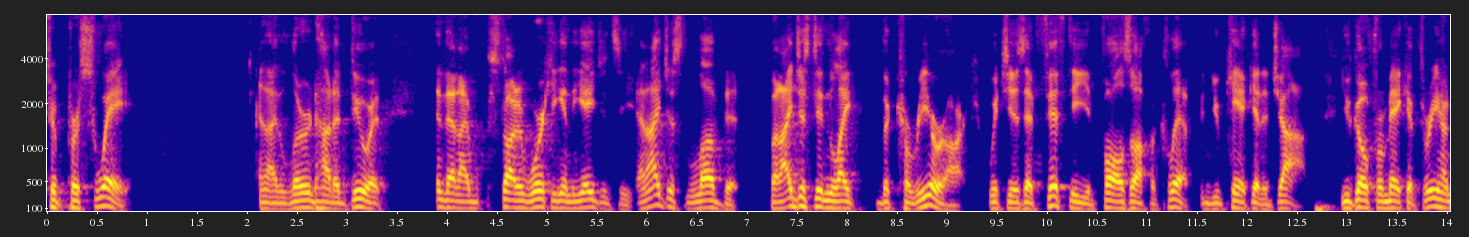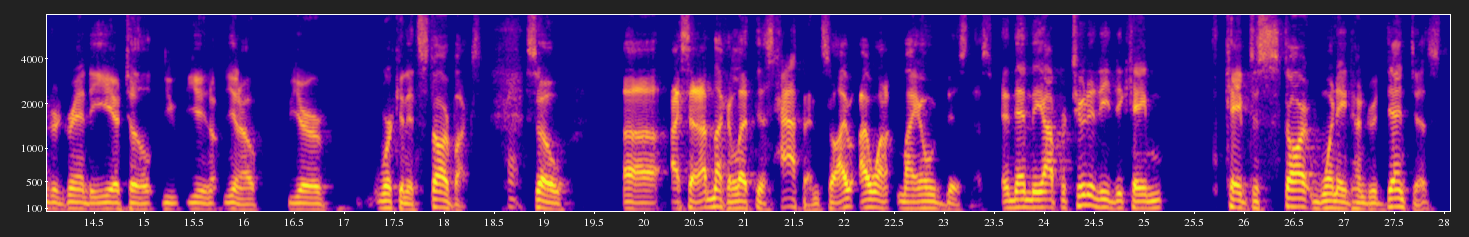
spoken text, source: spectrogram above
to persuade and i learned how to do it and then i started working in the agency and i just loved it but I just didn't like the career arc, which is at 50, it falls off a cliff and you can't get a job. You go from making 300 grand a year to you, you know, you know, you're working at Starbucks. So, uh, I said, I'm not going to let this happen. So I, I want my own business. And then the opportunity came, came to start 1-800 dentist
